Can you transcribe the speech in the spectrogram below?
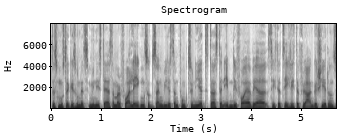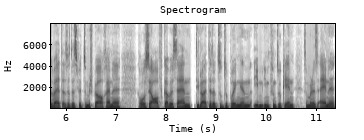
das muss der Gesundheitsminister erst einmal vorlegen, sozusagen, wie das dann funktioniert, dass dann eben die Feuerwehr sich tatsächlich dafür engagiert und so weiter. Also das wird zum Beispiel auch eine große Aufgabe sein, die Leute dazu zu bringen, eben impfen zu gehen. Das ist einmal das eine.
